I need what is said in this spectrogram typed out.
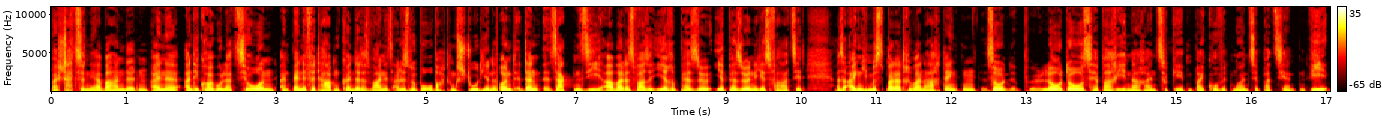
bei stationär Behandelten, eine Antikoagulation ein Benefit haben könnte. Das waren jetzt alles nur Beobachtungsstudien. Und dann sagten Sie aber, das war so Ihre Persö Ihr persönliches Fazit, also eigentlich müsste man darüber nachdenken, so Low-Dose Heparin da reinzugeben bei Covid-19-Patienten. Wie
